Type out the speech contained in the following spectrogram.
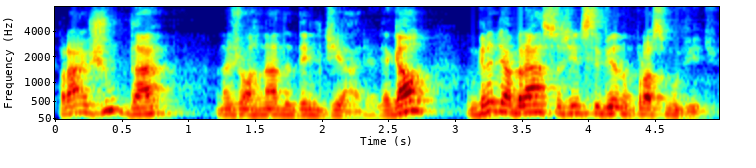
para ajudar na jornada dele diária. Legal? Um grande abraço, a gente se vê no próximo vídeo.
